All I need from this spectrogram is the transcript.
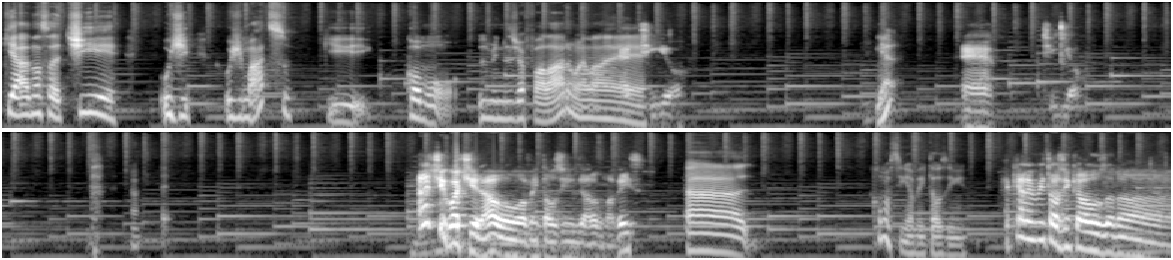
que é a nossa Chie Uji, Ujimatsu, que, como os meninos já falaram, ela É, é. tio. Hum? É, tio. Ela chegou a tirar o aventalzinho dela alguma vez? Ah, como assim, aventalzinho? Aquele aventalzinho que ela usa na.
